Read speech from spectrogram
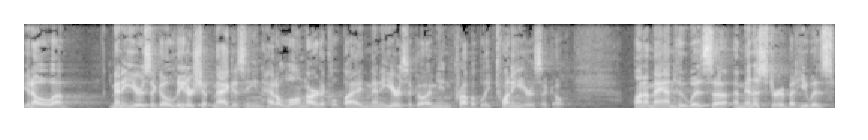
You know, um, many years ago, Leadership Magazine had a long article by many years ago, I mean, probably 20 years ago, on a man who was uh, a minister, but he was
